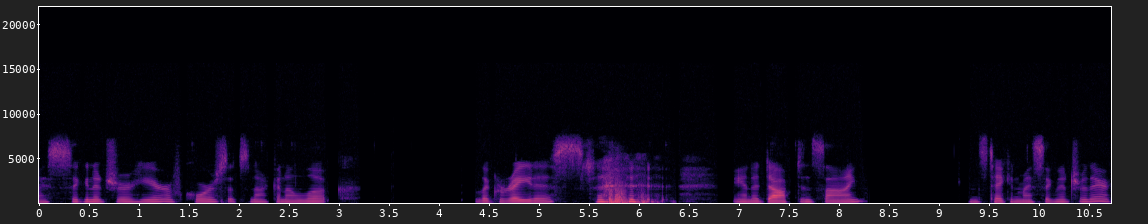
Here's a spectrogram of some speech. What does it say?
my signature here. Of course, it's not going to look the greatest. and adopt and sign. It's taken my signature there.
